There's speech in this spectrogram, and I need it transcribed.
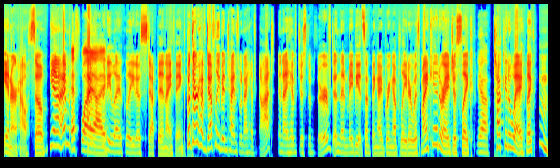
in our house so yeah i'm I'm FYI. pretty likely to step in, I think. But there have definitely been times when I have not, and I have just observed, and then maybe it's something I bring up later with my kid, or I just like yeah. tuck it away. Like, hmm,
